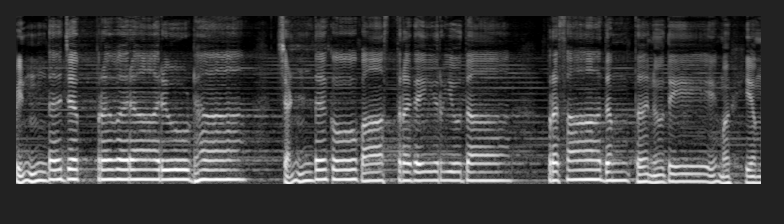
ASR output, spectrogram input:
पिण्डजप्रवरारूढा चण्डकोपास्त्रकैर्युधा प्रसादं तनुदे मह्यं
